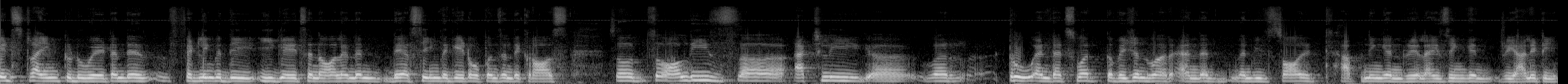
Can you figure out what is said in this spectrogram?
kids trying to do it and they're fiddling with the e gates and all, and then they are seeing the gate opens and they cross. So so all these uh, actually uh, were true and that's what the vision were and then when we saw it happening and realizing in reality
